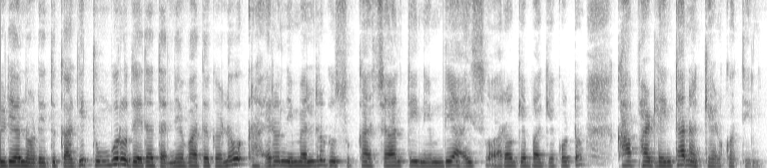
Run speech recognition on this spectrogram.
ವಿಡಿಯೋ ನೋಡಿದ್ದಕ್ಕಾಗಿ ತುಂಬ ಹೃದಯದ ಧನ್ಯವಾದಗಳು. ರಾಯರು ನಿಮ್ಮೆಲ್ರಿಗೂ ಸುಖ, ಶಾಂತಿ, ನೆಮ್ಮದಿ, ಆಯುಸ್ಸು, ಆರೋಗ್ಯ ಭಾಗ್ಯ ಕೊಟ್ಟು ಕಾಪಾಡಲಿ ಅಂತ ನಾನು ಕೇಳ್ಕೊತೀನಿ.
